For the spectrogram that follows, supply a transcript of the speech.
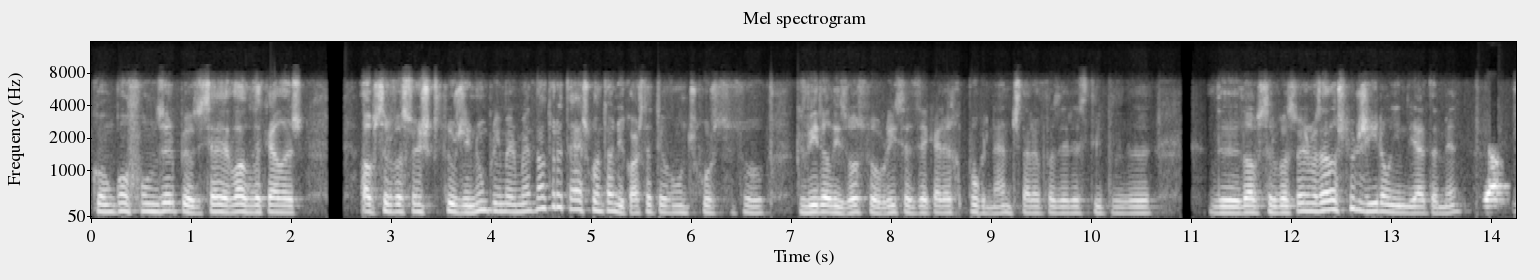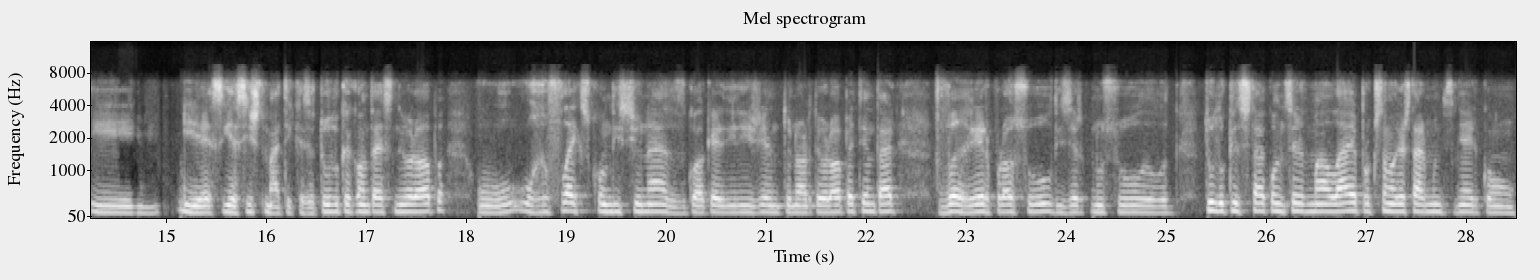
com, com fundos europeus. Isso é logo daquelas observações que surgem num primeiro momento. Na altura, até acho que o António Costa teve um discurso que viralizou sobre isso, a dizer que era repugnante estar a fazer esse tipo de, de, de, observações, mas elas surgiram imediatamente yeah. e, e, é, e é sistemática. Tudo o que acontece na Europa, o, o, reflexo condicionado de qualquer dirigente do Norte da Europa é tentar varrer para o Sul, dizer que no Sul tudo o que lhes está a acontecer de mal lá é porque estão a gastar muito dinheiro com,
